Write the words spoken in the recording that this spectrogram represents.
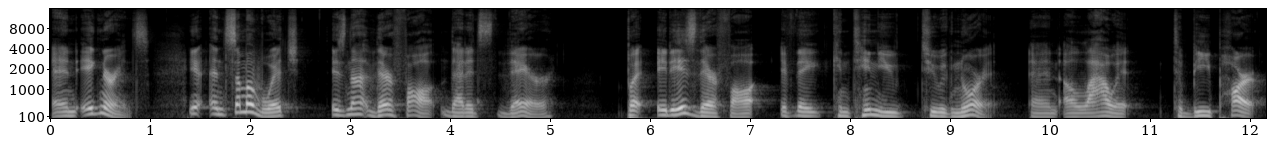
and ignorance. And some of which is not their fault that it's there, but it is their fault if they continue to ignore it and allow it to be part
